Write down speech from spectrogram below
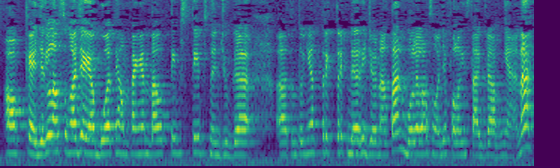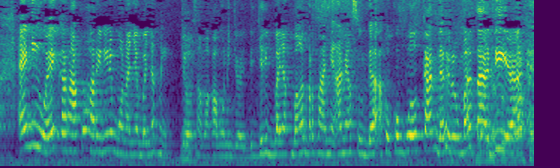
Oke, jadi langsung aja ya buat yang pengen tahu tips-tips dan juga uh, tentunya trik-trik dari Jonathan, boleh langsung aja follow Instagramnya. Nah, anyway, karena aku hari ini mau nanya banyak nih, Jo, hmm. sama kamu nih, Jo. Jadi banyak banget pertanyaan yang sudah aku kumpulkan dari rumah banyak tadi ya. Wow.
